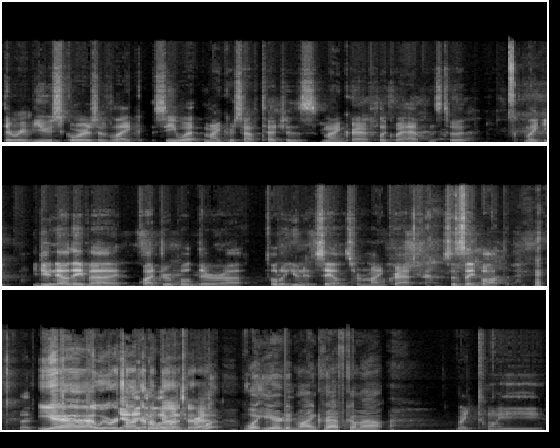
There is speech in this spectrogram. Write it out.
the mm. review scores of like, see what Microsoft touches Minecraft, look what happens to it. Like you, you do know they've uh, quadrupled their uh, total unit sales for Minecraft since they bought them. But, yeah, we were yeah, talking totally about that. What, year did Minecraft come out? Like twenty.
